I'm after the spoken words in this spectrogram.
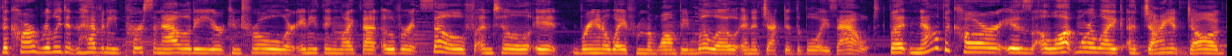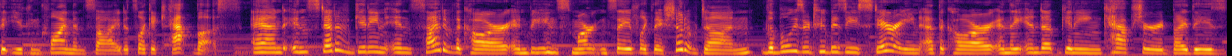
The car really didn't have any personality or control or anything like that over itself until it ran away from the Whomping Willow and ejected the boys out. But now the car is a lot more like a giant dog that you can climb inside. It's like a cat bus. And instead of getting inside of the car and being smart and safe like they should have done, the boys are too busy staring at the car and they end up getting captured by these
